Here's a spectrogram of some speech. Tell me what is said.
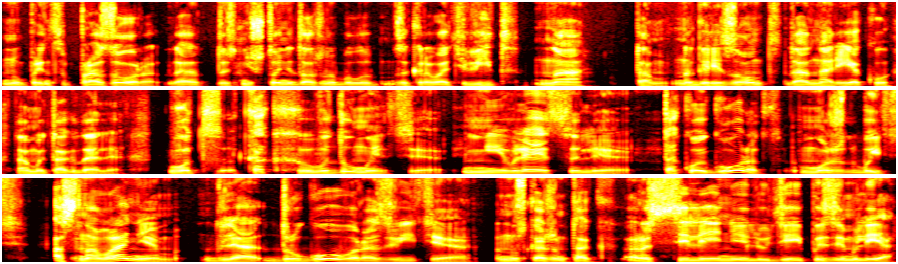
ну, принцип прозора, да, то есть ничто не должно было закрывать вид на там, на горизонт, да, на реку там, и так далее. Вот как вы думаете, не является ли такой город, может быть, основанием для другого развития, ну, скажем так, расселения людей по земле?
